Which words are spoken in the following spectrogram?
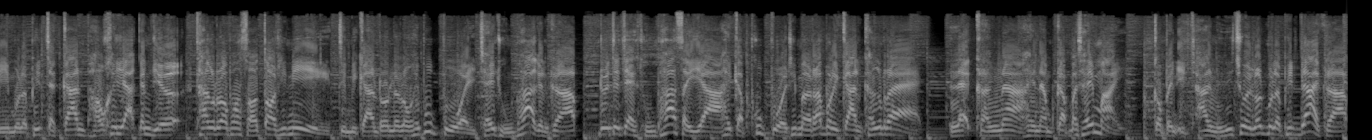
มีมลพิษจากการเผาขยะกันเยอะ ทางรพสตที่นี่ จึงมีการรณรงค์ให้ผู้ป่วยใช้ถุงผ้ากันครับ โดยจะแจกถุงผ้าใส่ยาให้กับผู้ป่วยที่มารับบริการครั้งแรก และครั้งหน้าให้นำกลับมาใช้ใหม่ ก็เป็นอีกทางหนึ่งที่ช่วยลดมลพิษได้ครับ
